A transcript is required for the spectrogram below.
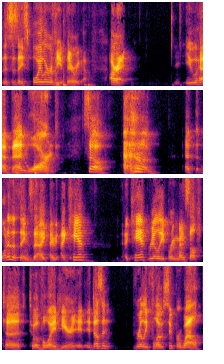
This is a spoiler review. There we go. All right. You have been warned. So, at the, one of the things that I, I, I can't I can't really bring myself to to avoid here. It, it doesn't really flow super well,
